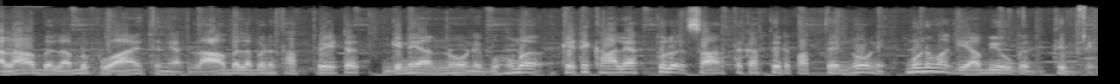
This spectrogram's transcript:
අලාභ ලබපු ආයතනයක් ලාභ ලබන තත්වයට ගෙන යන්න ඕනේ. බොහොම කෙටි කාලයක් තුළ සාර්ථකත්වයට පත් වෙන්න ඕනේ. මොන වගේ අභියෝගද තිබ්බේ?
